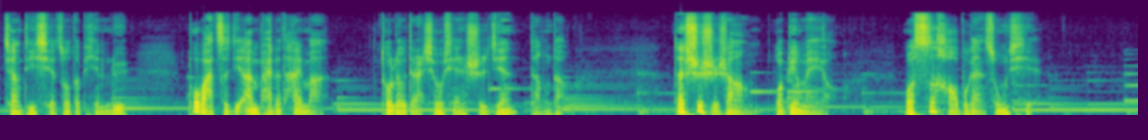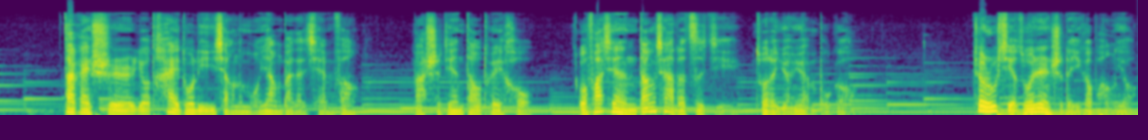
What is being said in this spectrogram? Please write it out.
降低写作的频率，不把自己安排的太满，多留点休闲时间等等。但事实上，我并没有，我丝毫不敢松懈。大概是有太多理想的模样摆在前方，把时间倒退后，我发现当下的自己做的远远不够。正如写作认识的一个朋友。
